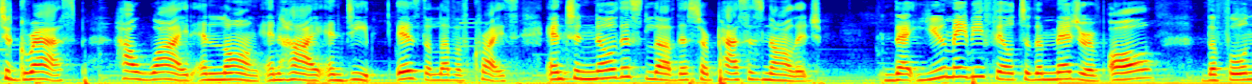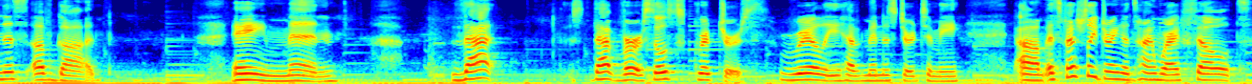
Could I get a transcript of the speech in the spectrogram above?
to grasp how wide and long and high and deep is the love of Christ, and to know this love that surpasses knowledge that you may be filled to the measure of all the fullness of God. Amen. That that verse, those scriptures really have ministered to me, um, especially during a time where I felt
